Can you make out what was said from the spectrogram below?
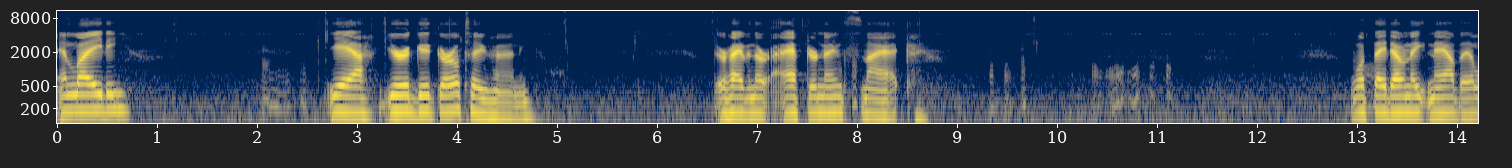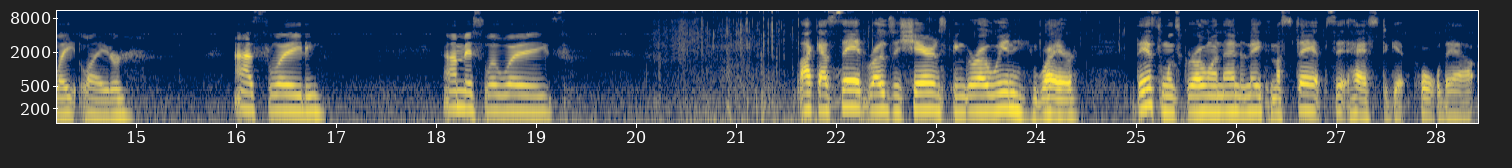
And lady, yeah, you're a good girl too, honey. They're having their afternoon snack. What they don't eat now, they'll eat later. Hi, sweetie. Hi, Miss Louise. Like I said, Rosa Sharon's can grow anywhere. This one's growing underneath my steps. It has to get pulled out.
